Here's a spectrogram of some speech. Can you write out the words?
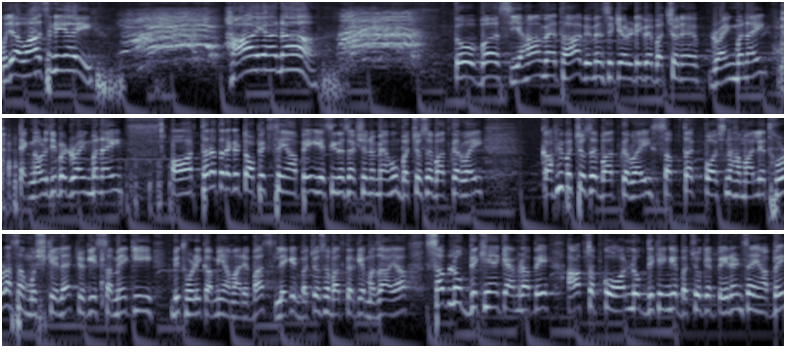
मुझे आवाज़ नहीं आई? हाँ या ना? तो बस यहाँ मैं था विमेन सिक्योरिटी पे बच्चों ने ड्राइंग बनाई टेक्नोलॉजी पे ड्राइंग बनाई, और तरह तरह के टॉपिक्स थे यहाँ पे, ये सीनियर सेक्शन में मैं हूँ, बच्चों से बात करवाई। काफ़ी बच्चों से बात करवाई। सब तक पहुँचना हमारे लिए थोड़ा सा मुश्किल है, क्योंकि समय की भी थोड़ी कमी है हमारे पास। लेकिन बच्चों से बात करके मज़ा आया। सब लोग दिखे हैं कैमरा पे। आप सबको और लोग दिखेंगे। बच्चों के पेरेंट्स हैं यहाँ पे।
